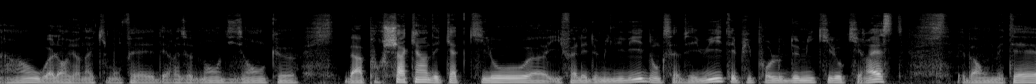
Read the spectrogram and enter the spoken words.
Hein, ou alors il y en a qui m'ont fait des raisonnements en disant que bah, pour chacun des 4 kilos, euh, il fallait 2 millilitres, donc ça faisait 8, et puis pour le demi-kilo qui reste, eh ben, on mettait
